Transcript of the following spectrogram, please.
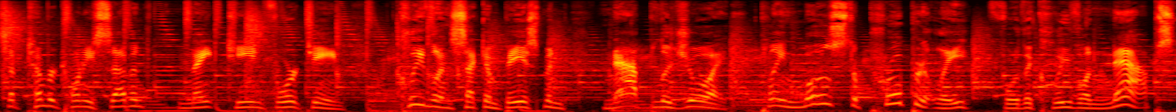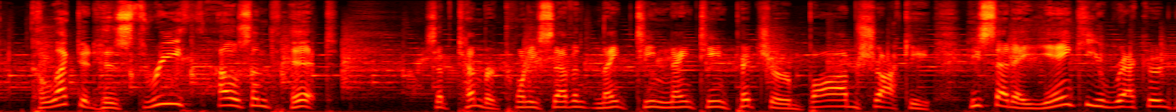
September 27th, 1914, Cleveland second baseman Nap Lajoie, playing most appropriately for the Cleveland Naps, collected his 3,000th hit. September 27, 1919 pitcher Bob Shawkey. He set a Yankee record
